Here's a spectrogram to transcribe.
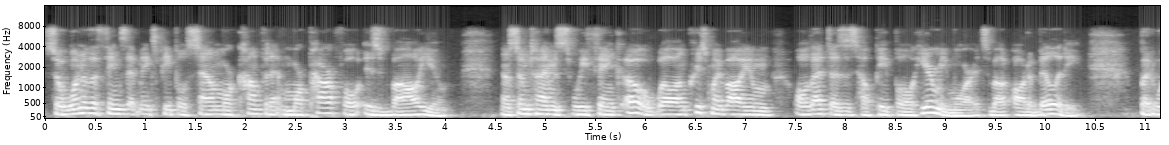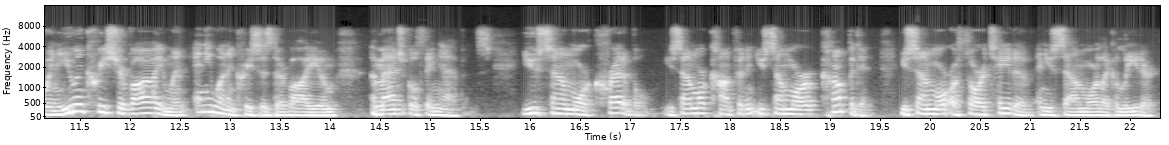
So, one of the things that makes people sound more confident and more powerful is volume. Now, sometimes we think, oh, well, I'll increase my volume. All that does is help people hear me more. It's about audibility. But when you increase your volume, when anyone increases their volume, a magical thing happens. You sound more credible, you sound more confident, you sound more competent, you sound more authoritative, and you sound more like a leader.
